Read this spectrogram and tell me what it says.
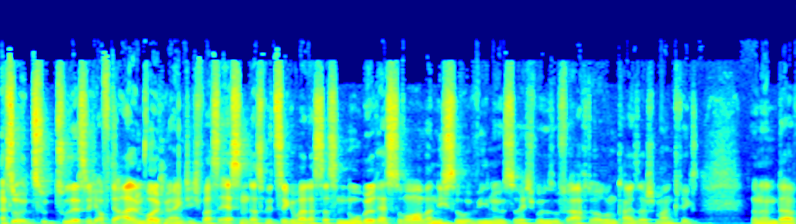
Achso, zu, zusätzlich auf der Alm wollten wir eigentlich was essen. Das Witzige war, dass das ein Nobelrestaurant war, nicht so wie in Österreich, wo du so für 8 Euro einen Kaiserschmarrn kriegst, sondern da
